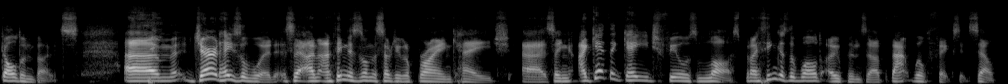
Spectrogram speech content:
Golden Boats. Um, Jared Hazelwood, so, and I think this is on the subject of Brian Cage, uh, saying, I get that Cage feels lost, but I think as the world opens up, that will fix itself.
